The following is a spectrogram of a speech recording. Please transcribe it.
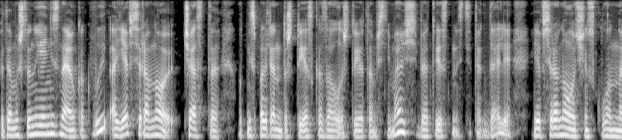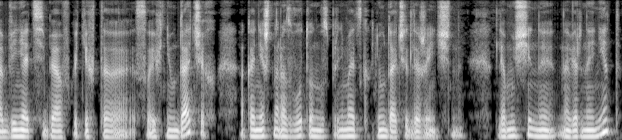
Потому что, ну, я не знаю, как вы, а я все равно часто, вот несмотря на то, что я сказала, что я там снимаю с себя ответственность и так далее, я все равно очень склонна обвинять себя в каких-то своих неудачах. А, конечно, развод, он воспринимается как неудача для женщины. Для мужчины, наверное, нет.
